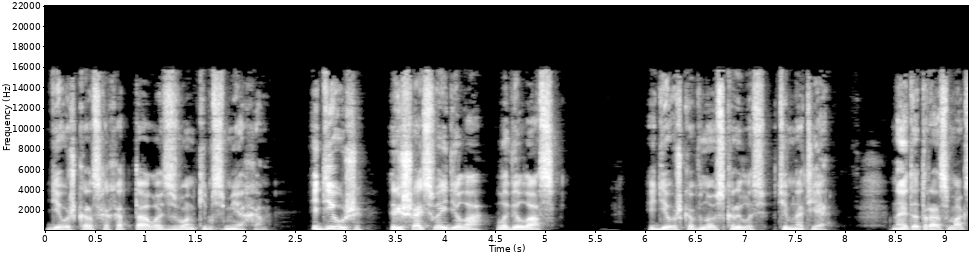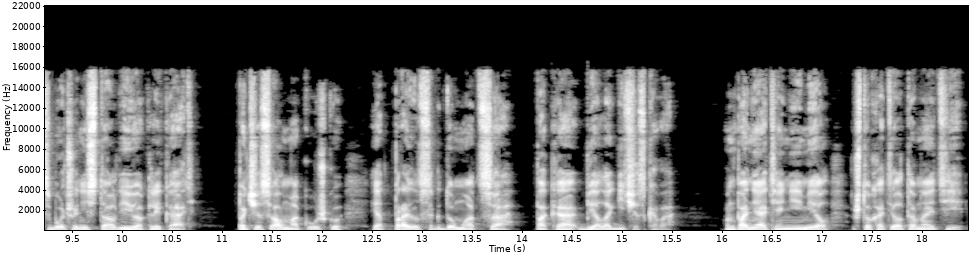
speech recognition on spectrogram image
Девушка расхохоталась звонким смехом. «Иди уже, решай свои дела, ловелас!» И девушка вновь скрылась в темноте. На этот раз Макс больше не стал ее окликать. Почесал макушку и отправился к дому отца, пока биологического. Он понятия не имел, что хотел там найти.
